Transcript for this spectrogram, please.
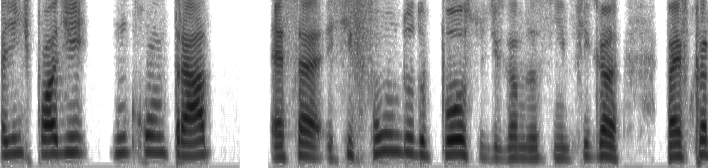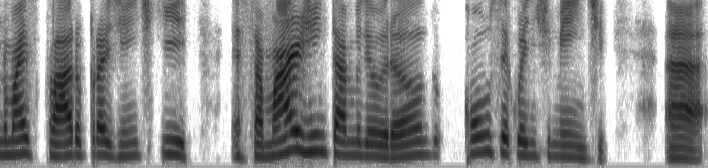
a gente pode encontrar essa, esse fundo do poço, digamos assim, fica, vai ficando mais claro para a gente que essa margem está melhorando, consequentemente, a,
